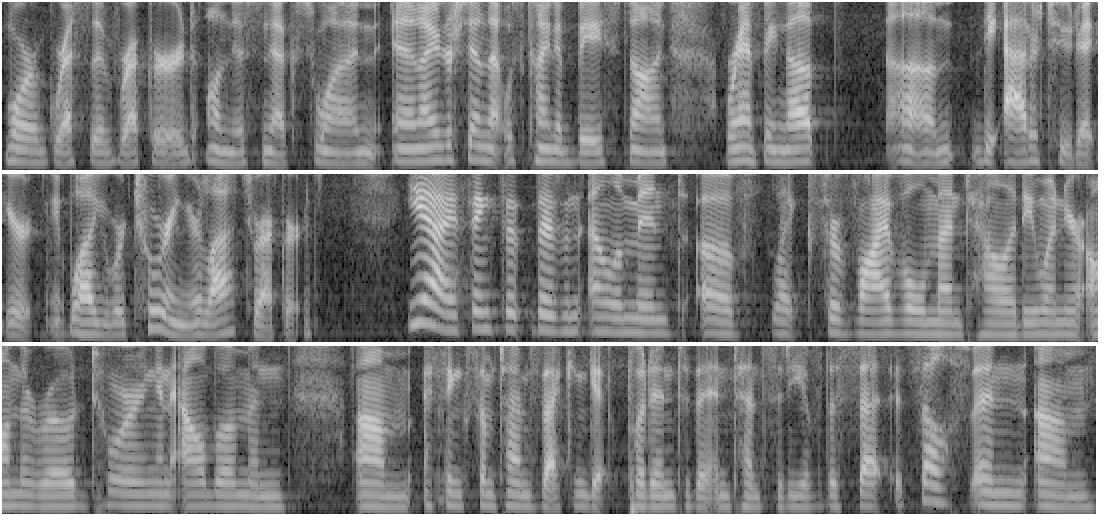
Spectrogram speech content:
more aggressive record on this next one. And I understand that was kind of based on ramping up um, the attitude at your, while you were touring your last record. Yeah, I think that there's an element of like survival mentality when you're on the road touring an album, and um, I think sometimes that can get put into the intensity of the set itself. And um,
